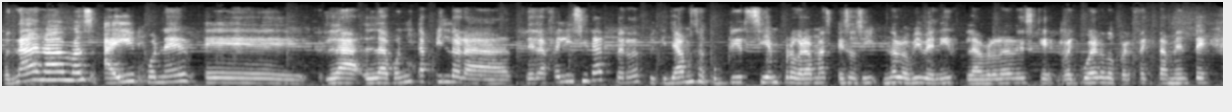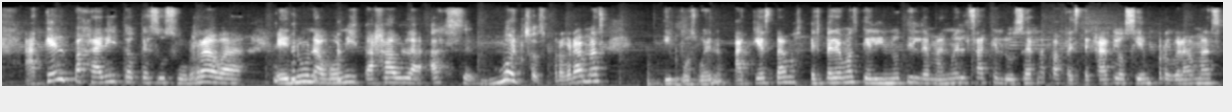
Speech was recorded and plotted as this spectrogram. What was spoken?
Pues nada, nada más ahí poner eh, la, la, bonita píldora de la felicidad, ¿verdad? Porque ya vamos a cumplir 100 programas, eso sí, no lo vi venir, la verdad es que recuerdo perfectamente aquel pajarito que susurraba en una bonita jaula hace muchos programas. Y pues bueno, aquí estamos. Esperemos que el inútil de Manuel saque Lucerna para festejar los 100 programas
